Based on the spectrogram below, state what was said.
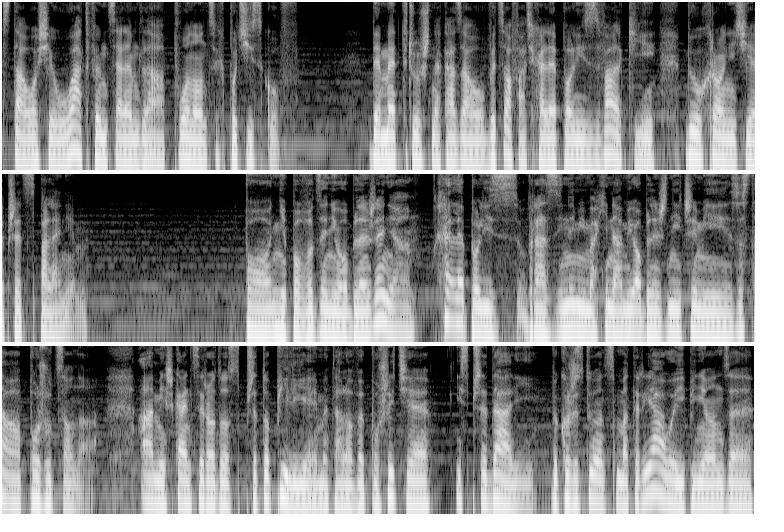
stało się łatwym celem dla płonących pocisków. Demetriusz nakazał wycofać Helepolis z walki, by uchronić je przed spaleniem. Po niepowodzeniu oblężenia, Helepolis wraz z innymi machinami oblężniczymi została porzucona, a mieszkańcy Rodos przetopili jej metalowe poszycie i sprzedali, wykorzystując materiały i pieniądze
